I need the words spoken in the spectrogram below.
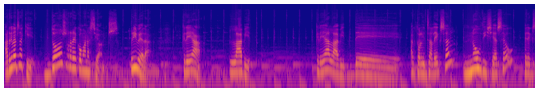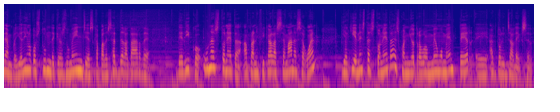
Arribats aquí, dos recomanacions. Primera, crear l'hàbit crear l'hàbit d'actualitzar l'Excel, no ho deixéssiu. Per exemple, jo tinc el costum de que els diumenges cap a les 7 de la tarda dedico una estoneta a planificar la setmana següent i aquí en aquesta estoneta és quan jo trobo el meu moment per eh, actualitzar l'Excel.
